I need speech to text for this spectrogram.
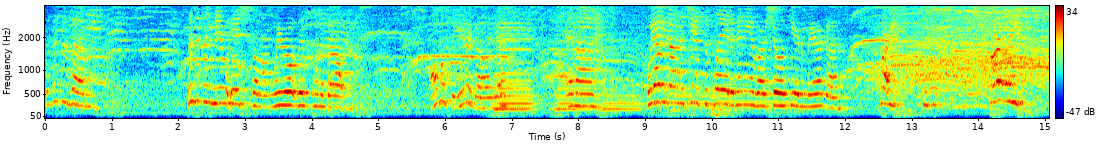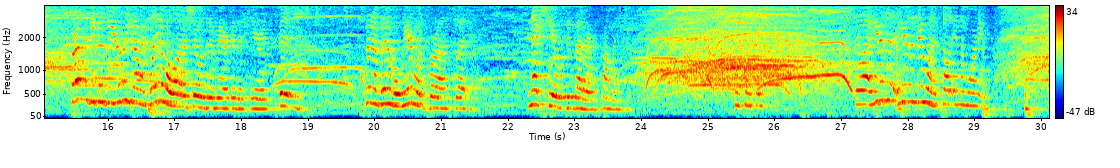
So this is um this is a new-ish song. We wrote this one about almost a year ago, I guess. And uh, we haven't gotten a chance to play it at any of our shows here in America. partly, partly because we really haven't played a whole lot of shows in America this year. It's been it's been a bit of a weird one for us, but next year we'll do better, I promise. so uh, here's a here's a new one. It's called In the Mourning. Bye.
